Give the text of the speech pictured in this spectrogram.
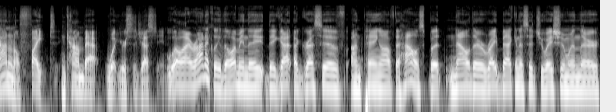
I don't know, fight and combat what you're suggesting. Well, ironically, though, I mean, they, they got aggressive on paying off the house, but now they're right back in a situation when they're,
